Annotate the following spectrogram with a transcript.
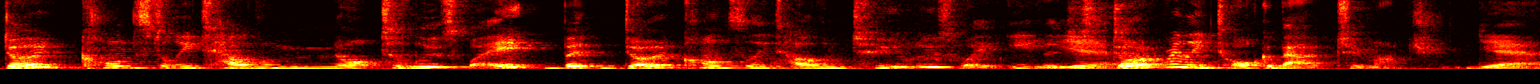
Don't constantly tell them not to lose weight, but don't constantly tell them to lose weight either. Yeah. Just don't really talk about it too much. yeah.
